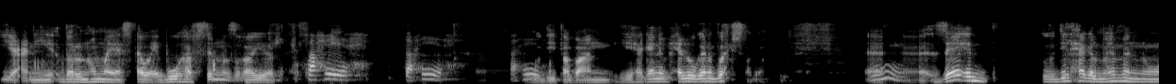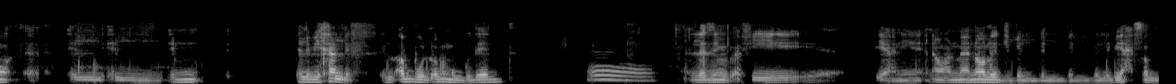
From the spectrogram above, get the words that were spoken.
يعني يقدروا إن هم يستوعبوها في سن صغير صحيح صحيح صحيح ودي طبعا ليها جانب حلو وجانب وحش طبعا مم. آه، زائد ودي الحاجة المهمة إنه ال- ال- اللي بيخلف الأب والأم الجداد مم. لازم يبقى فيه يعني نوعا ما نولج بال بال بال باللي بيحصل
